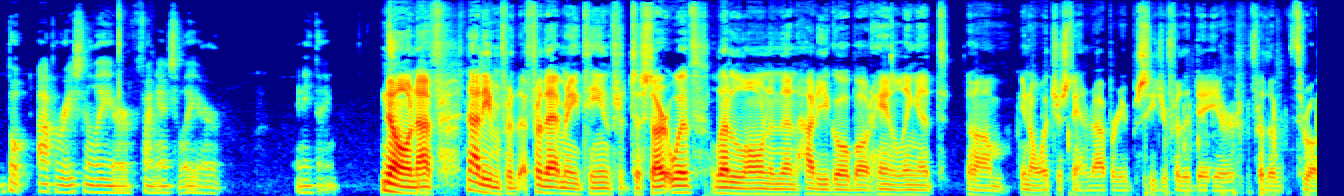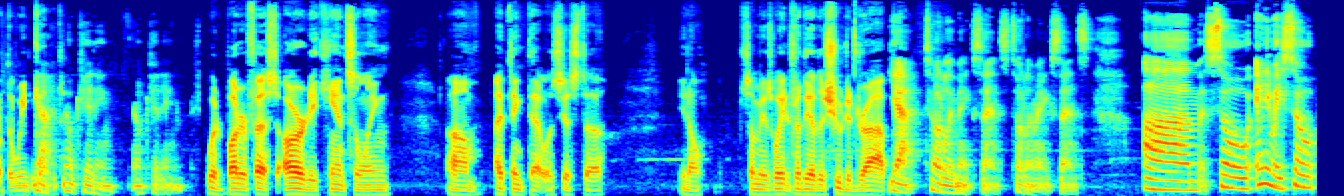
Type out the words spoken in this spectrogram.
both operationally or financially or anything. No, not not even for the, for that many teams to start with, let alone and then how do you go about handling it? Um, you know, what's your standard operating procedure for the day or for the throughout the weekend? Yeah, no kidding, no kidding. With Butterfest already canceling, um, I think that was just a, you know, somebody was waiting for the other shoe to drop. Yeah, totally makes sense. Totally makes sense. Um, so anyway, so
